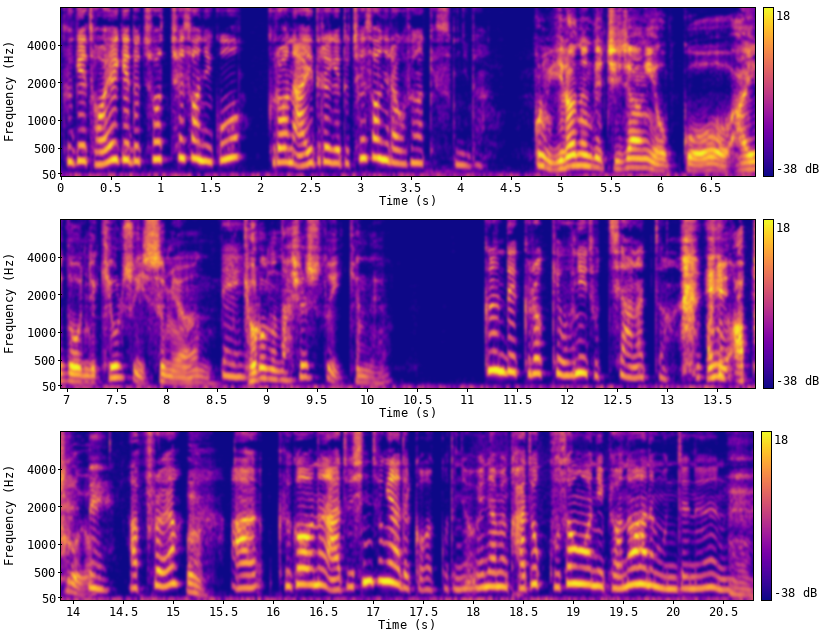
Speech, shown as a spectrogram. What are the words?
그게 저에게도 최, 최선이고 그런 아이들에게도 최선이라고 생각했습니다. 그럼 일하는데 지장이 없고 아이도 이제 키울 수 있으면 네. 결혼은 하실 수도 있겠네요. 그런데 그렇게 운이 좋지 않았죠. 아니 앞으로요. 네, 앞으로요? 네. 아, 그거는 아주 신중해야 될 것 같거든요. 왜냐하면 가족 구성원이 변화하는 문제는 예.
